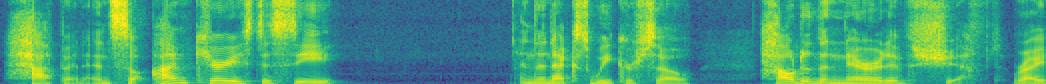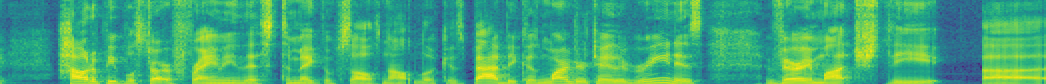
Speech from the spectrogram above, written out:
happen. And so I'm curious to see in the next week or so how do the narratives shift, right? How do people start framing this to make themselves not look as bad? Because Marjorie Taylor Greene is very much the uh,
